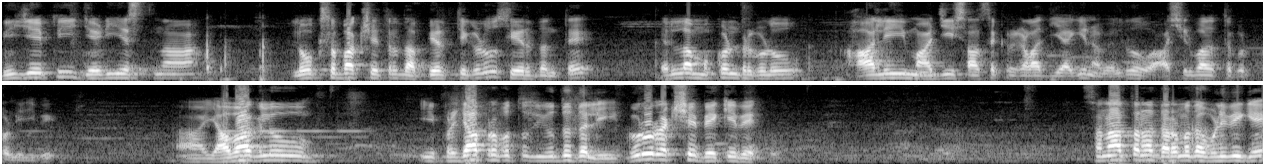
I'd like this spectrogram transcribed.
B J P J D ಎಸ್ನ ಲೋಕಸಭಾ ಕ್ಷೇತ್ರದ ಅಭ್ಯರ್ಥಿಗಳು ಸೇರಿದಂತೆ ಎಲ್ಲ ಮುಖಂಡರುಗಳು, ಹಾಲಿ ಮಾಜಿ ಶಾಸಕರುಗಳಾದಿಯಾಗಿ ನಾವೆಲ್ಲರೂ ಆಶೀರ್ವಾದ ತೆಗೆದುಕೊಂಡಿದ್ದೀವಿ. ಯಾವಾಗಲೂ ಈ ಪ್ರಜಾಪ್ರಭುತ್ವದ ಯುದ್ಧದಲ್ಲಿ ಗುರು ರಕ್ಷೆ ಬೇಕೇ ಬೇಕು. ಸನಾತನ ಧರ್ಮದ ಉಳಿವಿಗೆ,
